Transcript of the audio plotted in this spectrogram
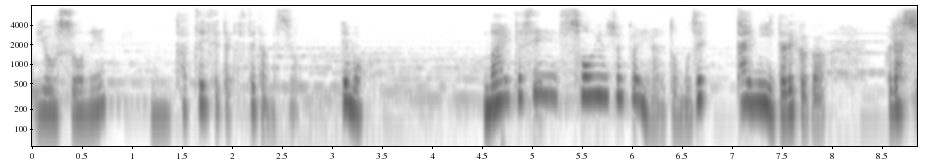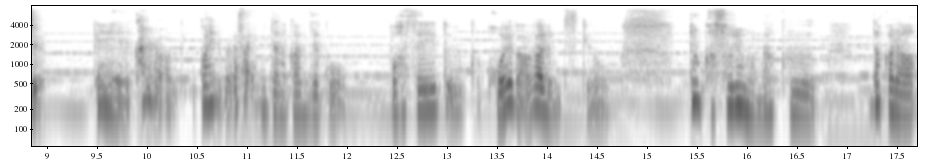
様子をね、うん、撮影してたりしてたんですよ。でも、毎年そういう状況になると、もう絶対に誰かが、フラッシュ、えー、カメラをご遠慮ください、みたいな感じでこう、罵声というか声が上がるんですけど、なんかそれもなく、だから、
